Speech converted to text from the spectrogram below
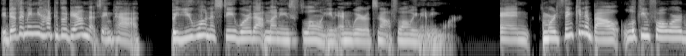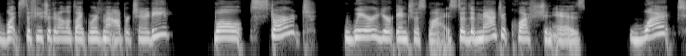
It doesn't mean you have to go down that same path, but you want to see where that money's flowing and where it's not flowing anymore. And, we're thinking about looking forward. What's the future going to look like? Where's my opportunity? Well, start where your interest lies. So the magic question is, what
